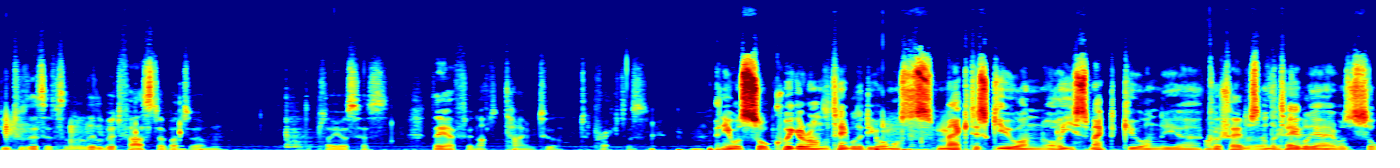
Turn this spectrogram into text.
due to this, it's a little bit faster. But um, the players has they have enough time to to practice. And he was so quick around the table that he almost smacked his cue on, or he smacked the cue on the uh, On the table, on the table. yeah. Yeah, it was so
